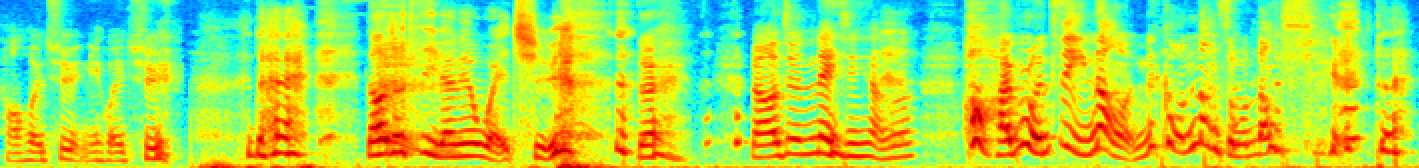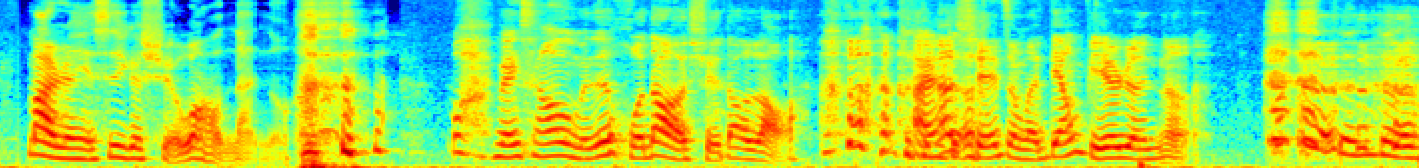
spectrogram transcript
好回去，你回去。对，然后就自己在那边委屈。对，然后就内心想说，哦，还不如自己弄，你给我弄什么东西？对，骂人也是一个学问，好难哦。哇，没想到我们是活到老学到老，还要学怎么刁别人呢？真的。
